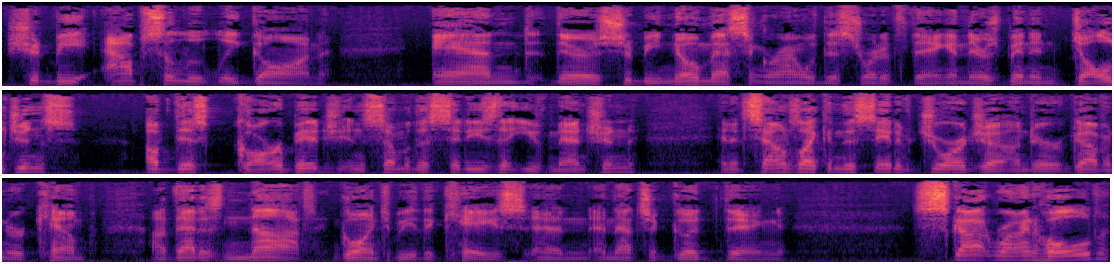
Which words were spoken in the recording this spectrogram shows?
should be absolutely gone. And there should be no messing around with this sort of thing. And there's been indulgence of this garbage in some of the cities that you've mentioned. And it sounds like in the state of Georgia under Governor Kemp, uh, that is not going to be the case, and, and that's a good thing. Scott Reinhold,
